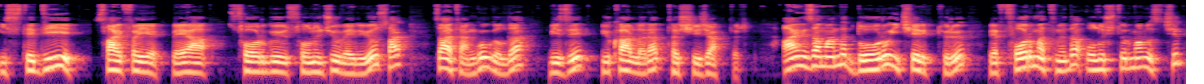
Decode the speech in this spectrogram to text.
istediği sayfayı veya sorguyu, sonucu veriyorsak zaten Google'da bizi yukarılara taşıyacaktır. Aynı zamanda doğru içerik türü ve formatını da oluşturmamız için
